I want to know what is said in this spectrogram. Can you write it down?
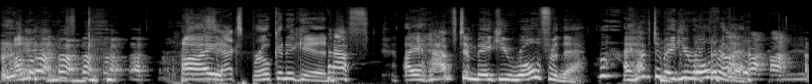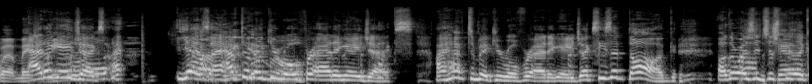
I'm a, I Zach's broken again. have I have to make you roll for that. I have to make you roll for that. What, make adding Ajax. roll? I, yes, Yeah, I have to make you roll roll. for adding Ajax. I have to make you roll for adding Ajax. He's a dog. Otherwise, it'd just be like,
